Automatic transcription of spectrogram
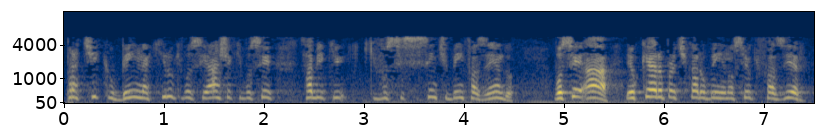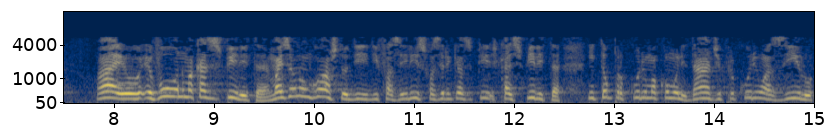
Pratique o bem naquilo que você acha que você, sabe, que, que você se sente bem fazendo. Você, ah, eu quero praticar o bem, eu não sei o que fazer. Ah, eu, eu vou numa casa espírita, mas eu não gosto de, de fazer isso, fazer em casa, casa espírita. Então procure uma comunidade, procure um asilo,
